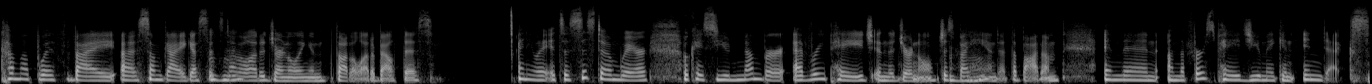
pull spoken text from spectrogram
come up with by uh, some guy I guess that's Mm-hmm. done a lot of journaling and thought a lot about this. Anyway, it's a system where, okay, so you number every page in the journal just by Mm-hmm. hand at the bottom. And then on the first page, you make an index.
